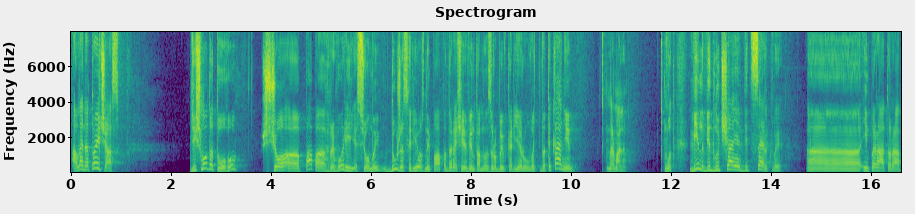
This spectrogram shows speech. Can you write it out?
Але на той час Дійшло до того, що е, папа Григорій VII, дуже серйозний папа. До речі, він там зробив кар'єру Ват- Ватикані. Нормально. От він відлучає від церкви е, імператора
